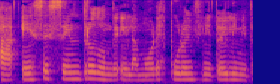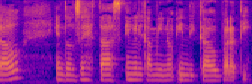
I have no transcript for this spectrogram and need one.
a ese centro donde el amor es puro, infinito e ilimitado, entonces estás en el camino indicado para ti.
